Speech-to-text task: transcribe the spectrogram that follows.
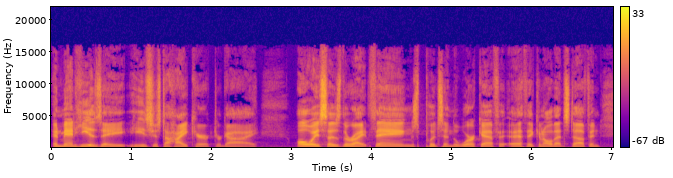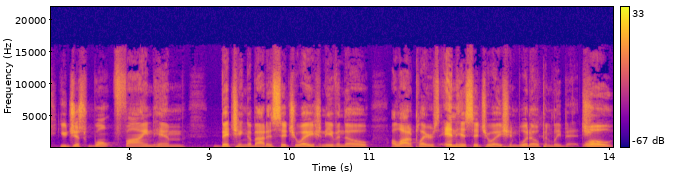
And man, he is a he's just a high character guy. Always says the right things, puts in the work ethic and all that stuff, and you just won't find him bitching about his situation, even though a lot of players in his situation would openly bitch. Well,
